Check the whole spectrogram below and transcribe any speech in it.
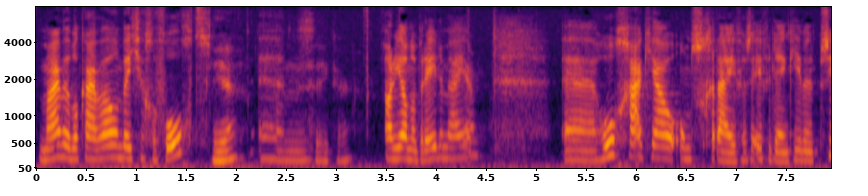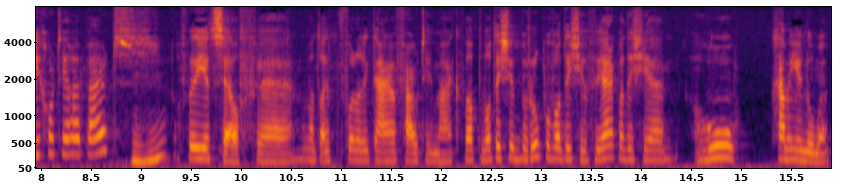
Maar we hebben elkaar wel een beetje gevolgd. Ja, um, zeker. Arianne Bredemeijer. Uh, hoe ga ik jou omschrijven? Eens even denken, je bent psychotherapeut? Mm -hmm. Of wil je het zelf? Uh, want voordat ik daar een fout in maak. Wat, wat is je beroep of wat is je werk? Wat is je, hoe gaan we je noemen?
